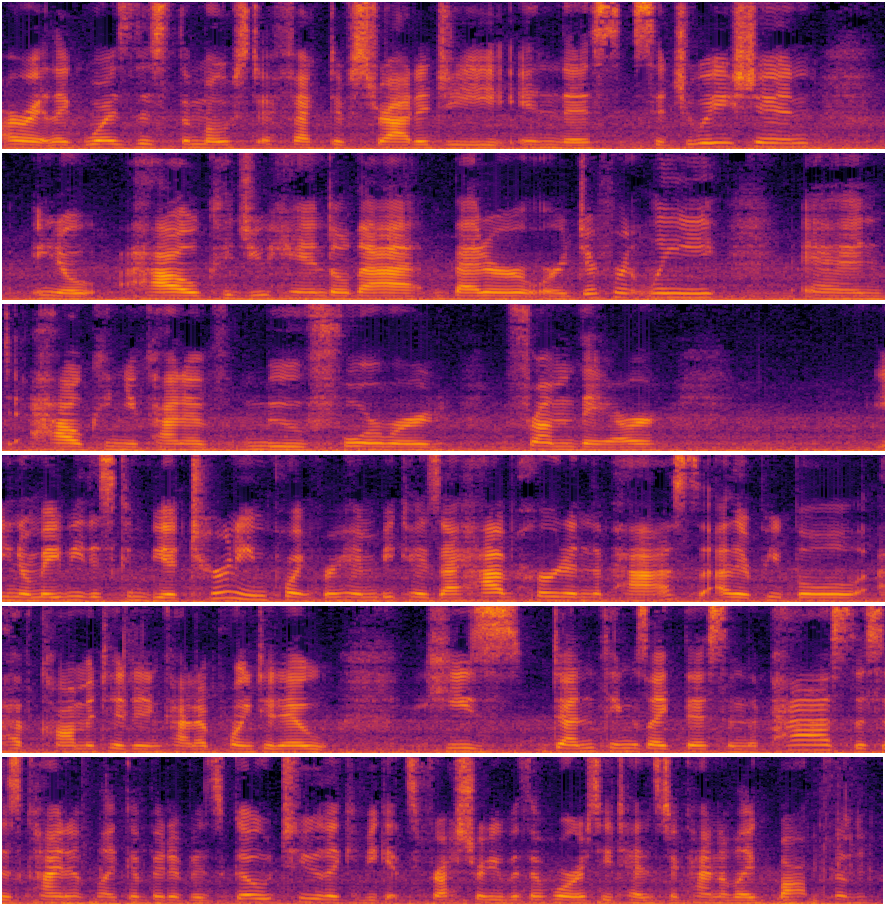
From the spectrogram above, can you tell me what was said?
all right, like, was this the most effective strategy in this situation? You know, how could you handle that better or differently? And how can you kind of move forward from there? You know, maybe this can be a turning point for him because I have heard in the past other people have commented and kind of pointed out he's done things like this in the past. This is kind of like a bit of his go to. Like if he gets frustrated with a horse, he tends to kind of like bop them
